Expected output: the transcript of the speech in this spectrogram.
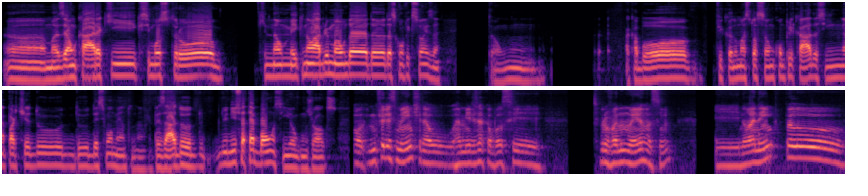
Uh, mas é um cara que, que se mostrou que não meio que não abre mão da, da, das convicções, né? Então acabou ficando uma situação complicada assim a partir do, do desse momento, né? Apesar do, do, do, início até bom assim em alguns jogos. Bom, infelizmente, né, o Ramirez acabou se, se provando um erro assim. E não é nem pelo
